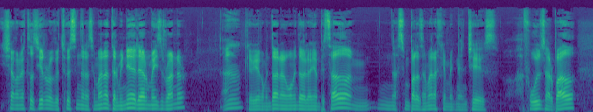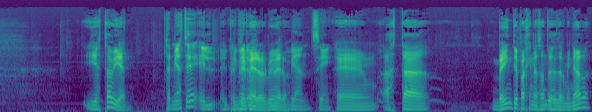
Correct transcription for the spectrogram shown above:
ya con esto cierro lo que estuve haciendo en la semana, terminé de leer Maze Runner, Ah, que había comentado en algún momento que lo había empezado, em, hace un par de semanas que me enganché a full, zarpado, y está bien. ¿Terminaste el, el El primero? primero, el primero. Bien, sí. Em, hasta 20 páginas antes de terminar,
